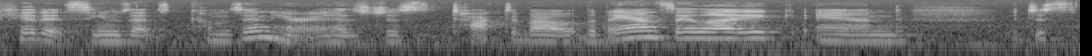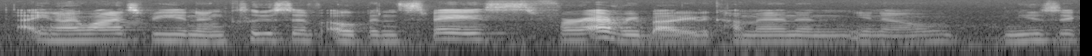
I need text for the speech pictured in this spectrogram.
kid, it seems that comes in here has just talked about the bands they like, and it just you know, I want it to be an inclusive, open space for everybody to come in, and you know, music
